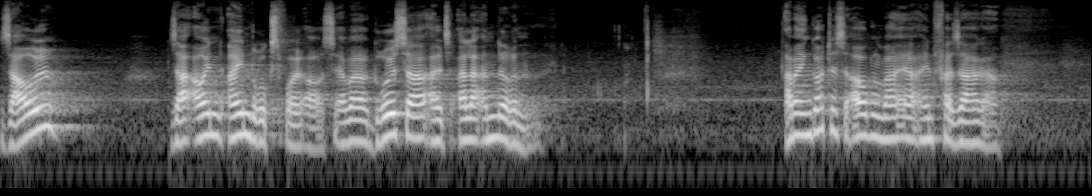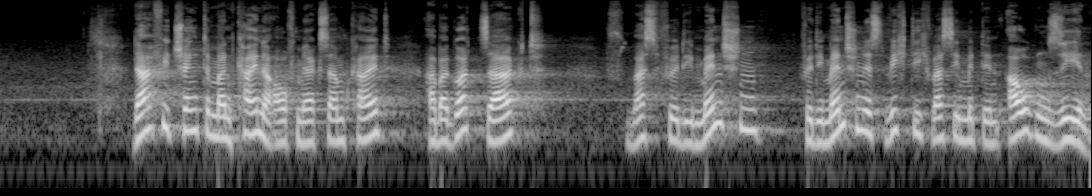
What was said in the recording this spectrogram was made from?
Saul sah eindrucksvoll aus. Er war größer als alle anderen. Aber in Gottes Augen war er ein Versager. David schenkte man keine Aufmerksamkeit, aber Gott sagt, was für die Menschen, für die Menschen ist wichtig, was sie mit den Augen sehen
